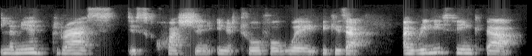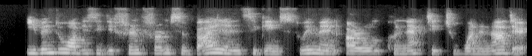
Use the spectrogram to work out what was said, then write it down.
Let me address this question in a twofold way because I, I really think that even though obviously different forms of violence against women are all connected to one another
